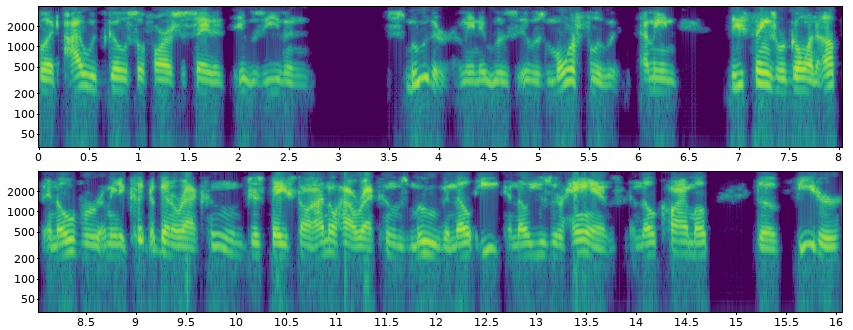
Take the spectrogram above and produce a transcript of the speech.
But I would go so far as to say that it was even smoother. I mean, it was it was more fluid. I mean, these things were going up and over. I mean, it couldn't have been a raccoon just based on I know how raccoons move, and they'll eat and they'll use their hands and they'll climb up the feeder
